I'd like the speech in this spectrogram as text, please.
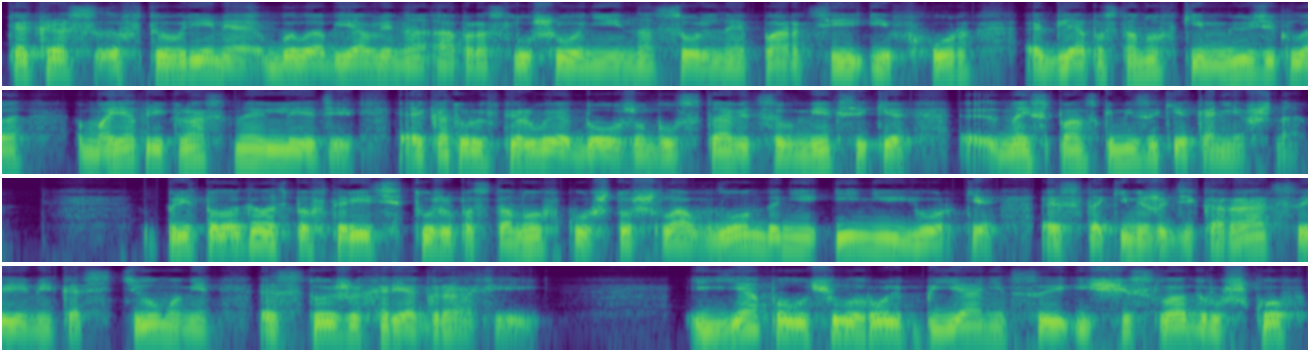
Как раз в то время было объявлено о прослушивании на сольной партии и в хор для постановки мюзикла «Моя прекрасная леди», который впервые должен был ставиться в Мексике на испанском языке, конечно. Предполагалось повторить ту же постановку, что шла в Лондоне и Нью-Йорке, с такими же декорациями, костюмами, с той же хореографией. Я получил роль пьяницы из числа дружков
